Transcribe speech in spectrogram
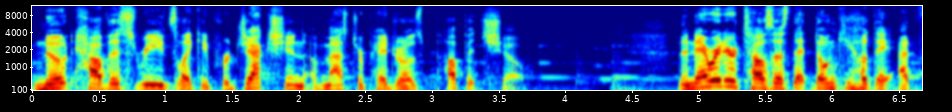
Note how this reads like a projection of Master Pedro's puppet show. The narrator tells us that Don Quixote at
